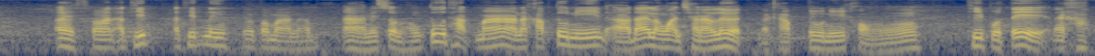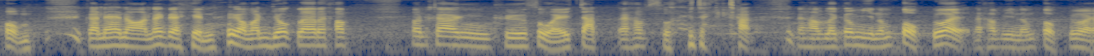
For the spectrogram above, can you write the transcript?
2 เอ้ยประมาณอาทิตย์อาทิตย์หนึ่งโดยประมาณนะครับอ่าในส่วนของตู้ถัดมานะครับ ตู้นี้ได้รางวัลชนะเลิศนะครับ ตู้นี้ของ พี่โปเต้นะครับผมก็แน่นอนตั้งแต่เห็นตั้งแต่วันยกแล้วนะครับ ค่อนข้างคือสวยจัดนะครับ สวยจัดจัดนะครับ แล้วก็มีน้ำตกด้วยนะครับ มีน้ำตกด้วย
